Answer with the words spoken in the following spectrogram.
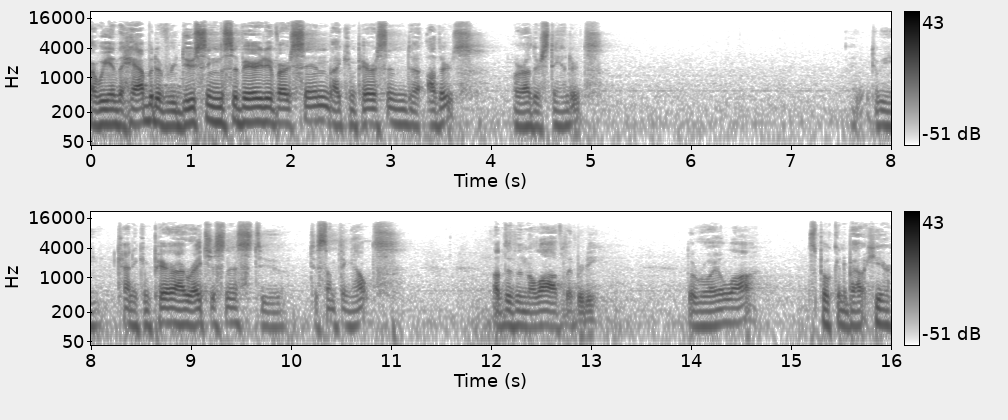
are we in the habit of reducing the severity of our sin by comparison to others or other standards? Do we kind of compare our righteousness to, to something else other than the law of liberty, the royal law spoken about here?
